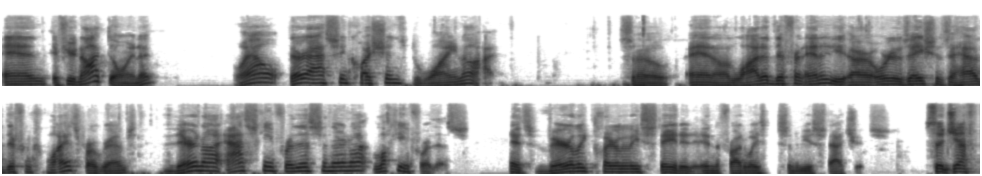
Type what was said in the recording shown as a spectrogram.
And if you're not doing it, well, they're asking questions why not? So, and a lot of different entities or uh, organizations that have different compliance programs, they're not asking for this and they're not looking for this. It's very clearly stated in the fraud, waste, and abuse statutes. So, Jeff,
